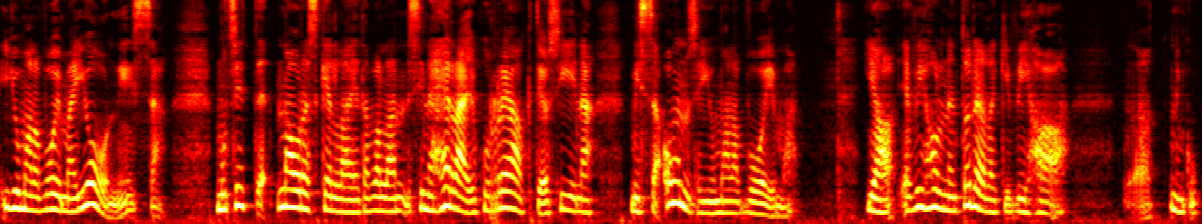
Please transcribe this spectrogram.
Jumalan voima ei ole niissä. Mutta sitten naureskellaan ja tavallaan siinä herää joku reaktio siinä, missä on se Jumalan voima. Ja, ja vihollinen todellakin vihaa äh, niin kuin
